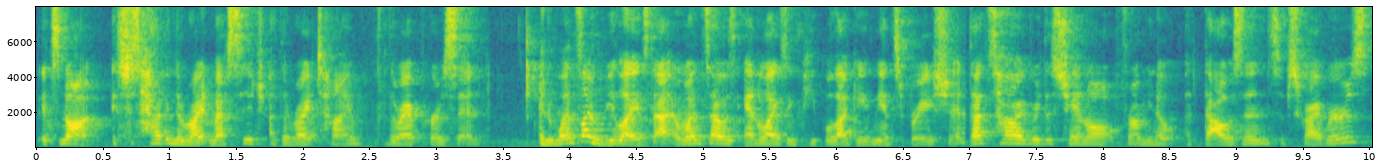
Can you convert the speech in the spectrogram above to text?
it's not. It's just having the right message at the right time for the right person. And once I realized that, and once I was analyzing people that gave me inspiration, that's how I grew this channel from, you know, a thousand subscribers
